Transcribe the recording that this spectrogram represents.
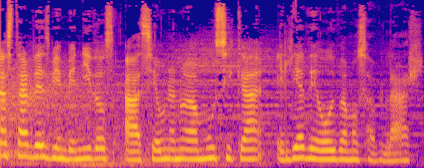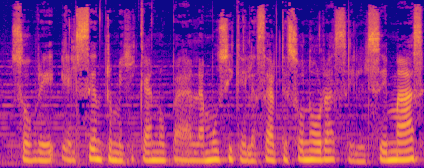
Buenas tardes, bienvenidos a Hacia una nueva música. El día de hoy vamos a hablar sobre el Centro Mexicano para la Música y las Artes Sonoras, el CEMAS.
